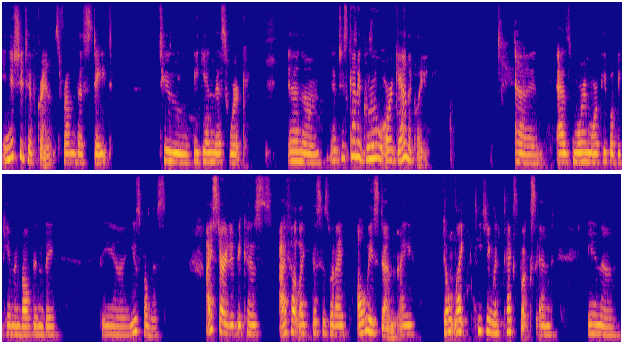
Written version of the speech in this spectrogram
initiative grants from the state to begin this work. And um, it just kind of grew organically. And as more and more people became involved in the, the uh, usefulness. I started because I felt like this is what I've always done. I don't like teaching with textbooks and in um,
